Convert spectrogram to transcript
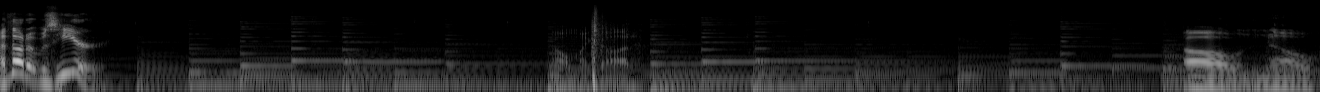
I thought it was here. Oh my god. Oh no.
